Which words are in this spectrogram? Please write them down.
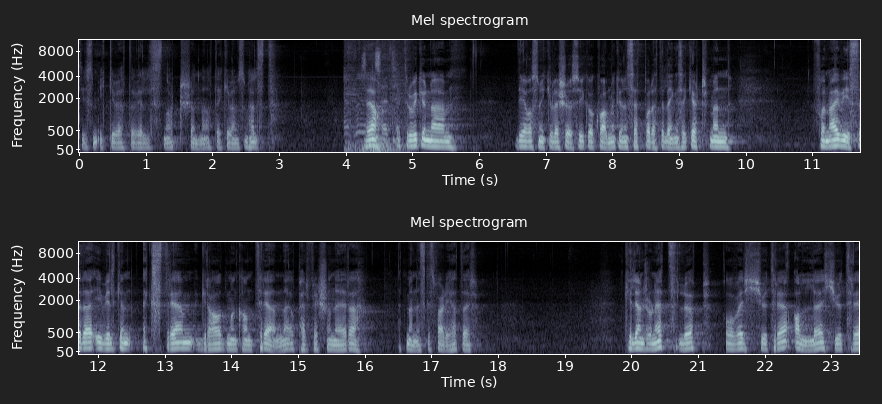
De som ikke vet det, vil snart skjønne at det ikke er hvem som helst. Ja, jeg tror vi kunne de av oss som ikke ble sjøsyke og kvalme, kunne sett på dette lenge sikkert. Men for meg viser det i hvilken ekstrem grad man kan trene og perfeksjonere et menneskes ferdigheter. Kilian Jornet løp over 23, alle 23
